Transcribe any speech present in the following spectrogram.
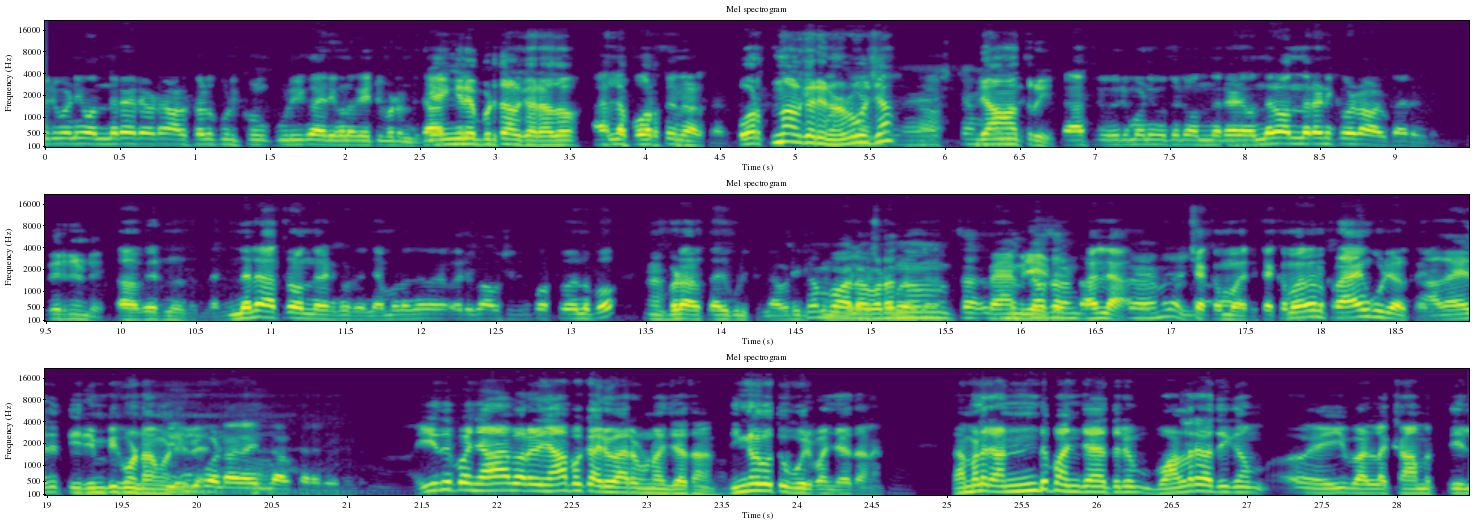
ഒരു മണി ഒന്നര വരെ ഇവിടെ ആൾക്കാർ കുളിക്കും കുളിയും കാര്യങ്ങളൊക്കെ ആയിട്ട് ഇവിടെ ഉണ്ട്. എങ്ങനെ ഇവിടുത്തെ ആൾക്കാർ അതോ അല്ല പുറത്തുനിന്ന് ആൾക്കാർ പുറത്തുനിന്ന് ആൾക്കാരുണ്ടോ രാത്രി. രാത്രി ഒരു മണി മുതൽ ഒന്നര ഒന്നര ഒന്നര മണിക്ക് ഇവിടെ ആൾക്കാരുണ്ട്. വരുന്നുണ്ട്. ആ വരുന്നുണ്ട്. ഇന്നലെ. രാത്രി ഒന്നര മണിക്കൂർ നമ്മൾ ഒരു ആവശ്യത്തിന് പുറത്ത് വന്നപ്പോ ഇവിടെ ആൾക്കാർ കുളിക്കുന്നുണ്ട് അവിടെ അല്ല. ചെക്കന്മാര്. ചെക്കന്മാരാണ് പ്രായം കൂടിയ ആൾക്കാർ അതായത് തിരുമ്പി കൊണ്ടാൻ വേണ്ടി ആൾക്കാരൊക്കെ വരുന്നുണ്ട് ഇതിപ്പോ ഞാൻ പറയുന്നത് ഞാൻ ഇപ്പൊ കരുവാരം പഞ്ചായത്താണ്. നിങ്ങൾ തൂപ്പൂര് പഞ്ചായത്താണ്. നമ്മൾ രണ്ട് പഞ്ചായത്തിലും വളരെയധികം ഈ വെള്ളക്ഷാമത്തിൽ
